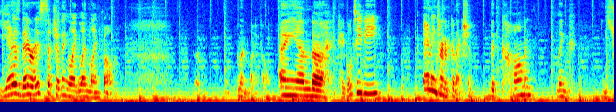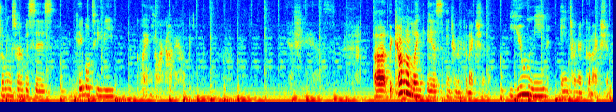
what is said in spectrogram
Yes, there is such a thing like landline phone. Landline phone. And uh, cable TV and internet connection. The common link in streaming services and cable TV when you're not helping. Yes, she is. Uh, the common link is internet connection. You need internet connection.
